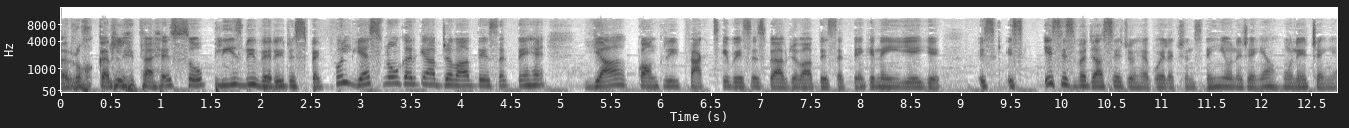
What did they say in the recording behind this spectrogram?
रुख कर लेता है। So please be very respectful yes no करके आप जवाब दे सकते हैं, या कॉन्क्रीट फैक्ट्स के बेसिस पे आप जवाब दे सकते हैं कि नहीं, ये ये इस इस इस इस वजह से जो है वो इलेक्शंस नहीं होने चाहिए होने चाहिए।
